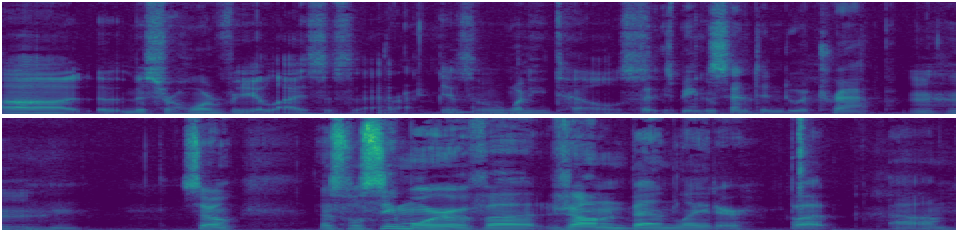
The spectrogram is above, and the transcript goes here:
uh, Mr. Horne realizes that is when he tells. That he's being sent into a trap. So, as we'll see more of uh, Jean and Ben later, but um,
